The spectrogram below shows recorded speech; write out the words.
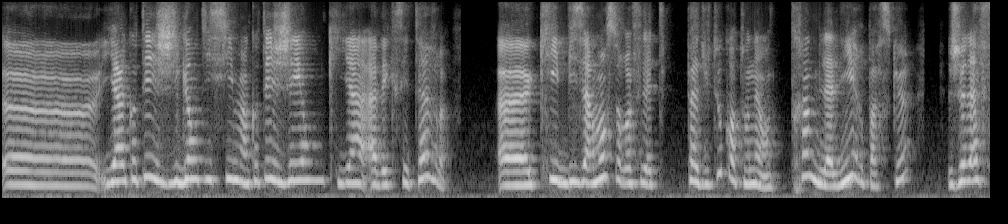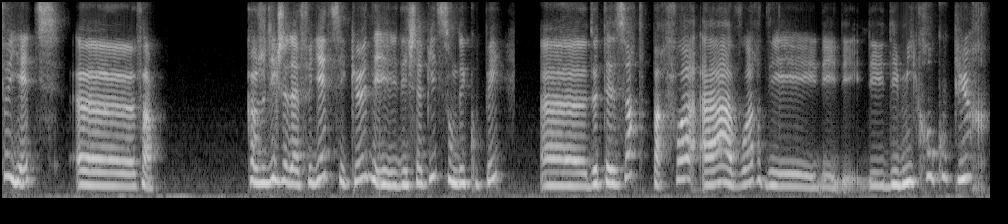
euh, il y a un côté gigantissime, un côté géant qu'il y a avec cette œuvre, euh, qui bizarrement se reflète pas du tout quand on est en train de la lire, parce que je la feuillette. euh, Enfin, quand je dis que je la feuillette, c'est que des, des chapitres sont découpés de telle sorte parfois à avoir des, des, des, des- micro-coupures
